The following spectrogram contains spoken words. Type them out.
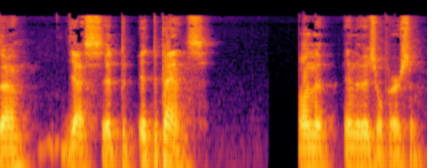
So yes, it, it depends on the individual person.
